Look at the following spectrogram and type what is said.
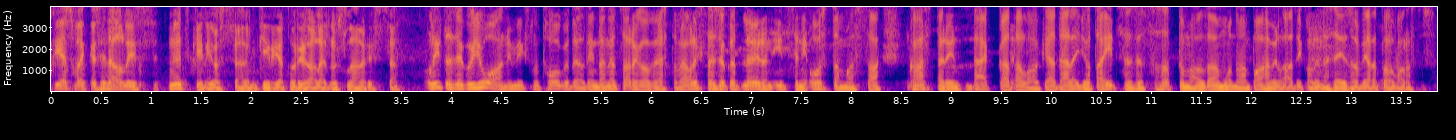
Ties vaikka sitä olisi nytkin jossain kirjatorin alennuslaarissa. Oliko tässä joku juoni, miksi mut houkuteltiin tänne festivaan? Oliko tässä joku, että löydän itseni ostamassa Kasperin back-katalogia täällä, jota itse asiassa sattumalta on muutaman pahvilaatikollinen seisoo vielä tuolla varastossa?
